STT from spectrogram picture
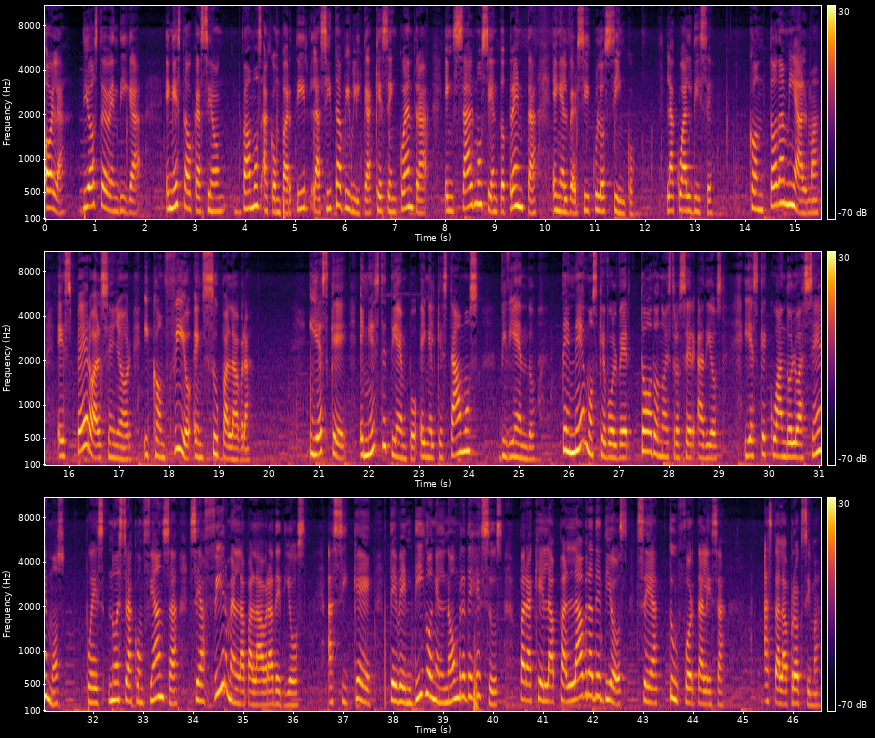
Hola, Dios te bendiga. En esta ocasión vamos a compartir la cita bíblica que se encuentra en Salmo 130 en el versículo 5, la cual dice, Con toda mi alma espero al Señor y confío en su palabra. Y es que en este tiempo en el que estamos viviendo, tenemos que volver todo nuestro ser a Dios y es que cuando lo hacemos, pues nuestra confianza se afirma en la palabra de Dios. Así que te bendigo en el nombre de Jesús para que la palabra de Dios sea tu fortaleza. Hasta la próxima.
